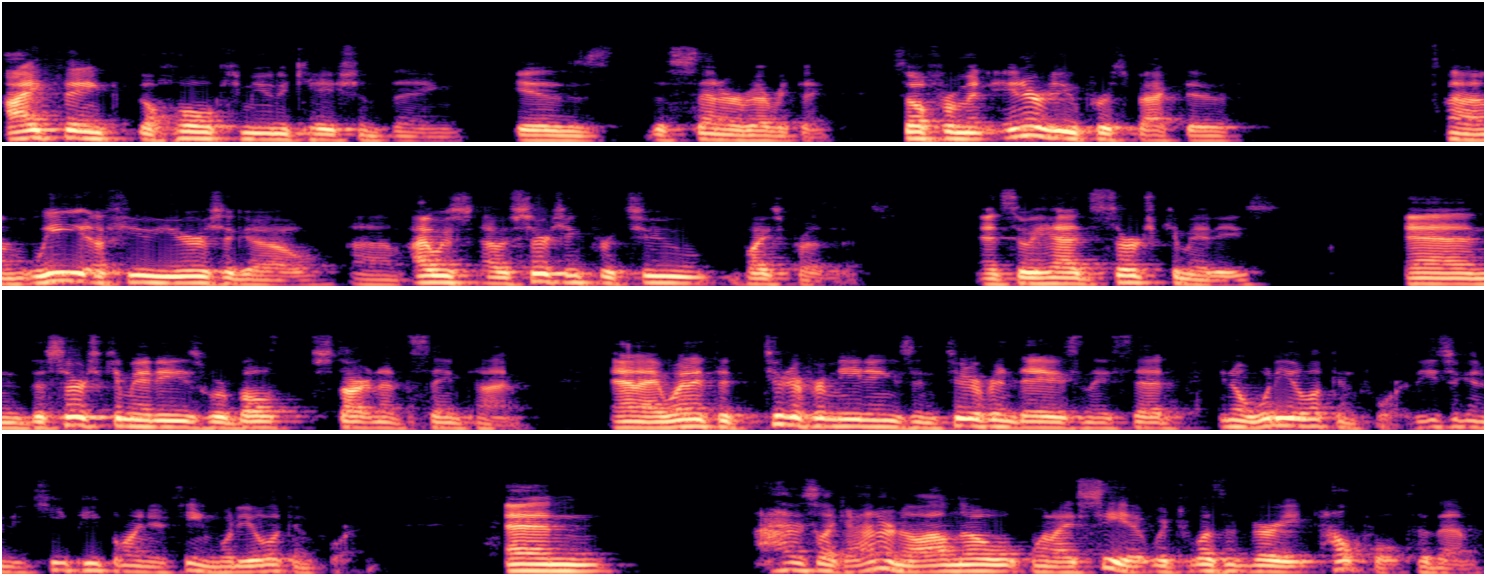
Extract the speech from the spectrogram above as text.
I think the whole communication thing is the center of everything. So from an interview perspective, um, we a few years ago, um, I was I was searching for two vice presidents, and so we had search committees, and the search committees were both starting at the same time. And I went into two different meetings in two different days, and they said, you know, what are you looking for? These are going to be key people on your team. What are you looking for? And I was like, I don't know. I'll know when I see it, which wasn't very helpful to them.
